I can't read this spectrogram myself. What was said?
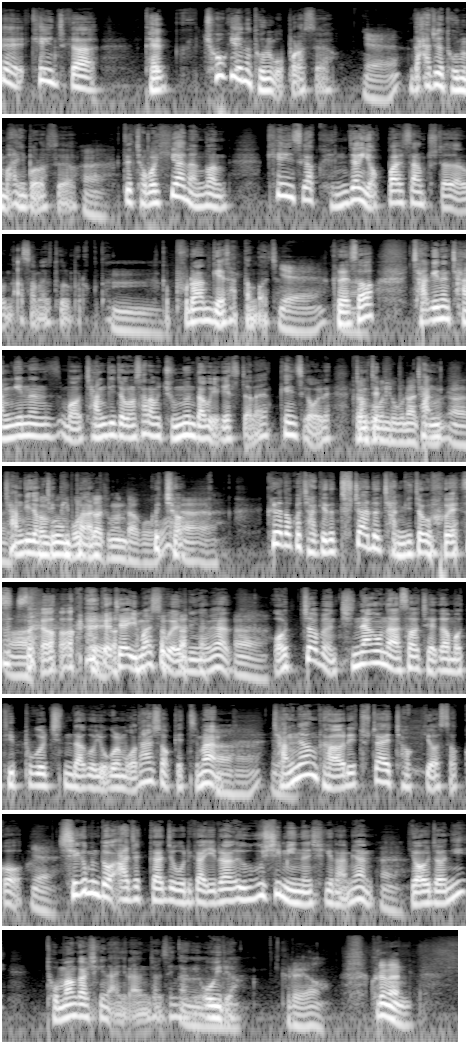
근데 케인즈가 대, 초기에는 돈을 못 벌었어요. 예. 나중에 돈을 많이 벌었어요. 아. 근데 정말 희한한 건 케인스가 굉장히 역발상 투자자로 나서면서 돈을 벌었거든. 음. 그러니까 불안기에 샀던 거죠. 예. 그래서 아. 자기는 장기는 뭐 장기적으로 사람이 죽는다고 얘기했었잖아요. 케인스가 원래 정책 장, 어, 장기 정책 비판을 죽는다고. 그렇죠. 예. 그래놓고 자기도 투자도 장기적으로 했었어요. 아, 그러니까 제가 이 말씀을 왜 드리냐면 어. 어쩌면 지나고 나서 제가 뭐 뒷북을 친다고 욕을 뭐할수 없겠지만 아하, 예. 작년 가을이 투자의 적기였었고 예. 지금도 아직까지 우리가 이러한 의구심이 있는 시기라면 예. 여전히 도망갈 시기는 아니라는 전 생각이 음, 오히려. 그래요. 그러면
